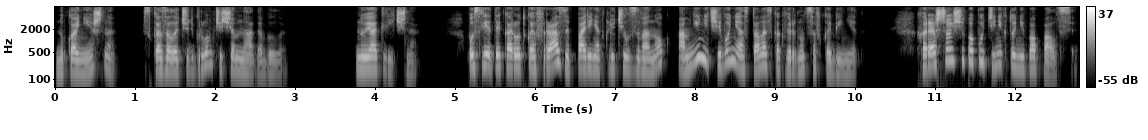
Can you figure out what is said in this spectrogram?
«Ну, конечно», – сказала чуть громче, чем надо было. «Ну и отлично». После этой короткой фразы парень отключил звонок, а мне ничего не осталось, как вернуться в кабинет. Хорошо еще по пути никто не попался.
